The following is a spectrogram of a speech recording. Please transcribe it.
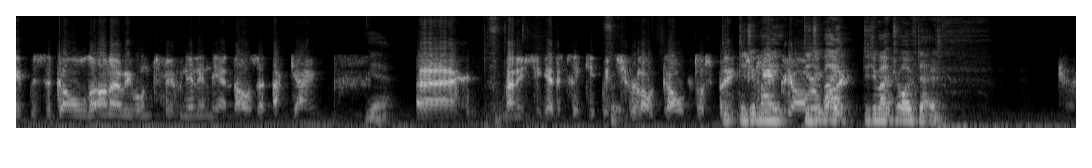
it was the goal that I know we won two 0 in the end. I was at that game. yeah. Uh, managed to get a ticket, which were like gold dust. But Did, did you make? Did you away. make? Did you make drive down?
